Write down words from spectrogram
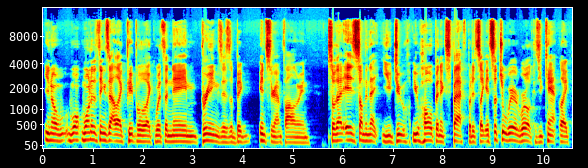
you know, w- one of the things that like people like with the name brings is a big Instagram following. So that is something that you do, you hope and expect, but it's like, it's such a weird world because you can't like,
